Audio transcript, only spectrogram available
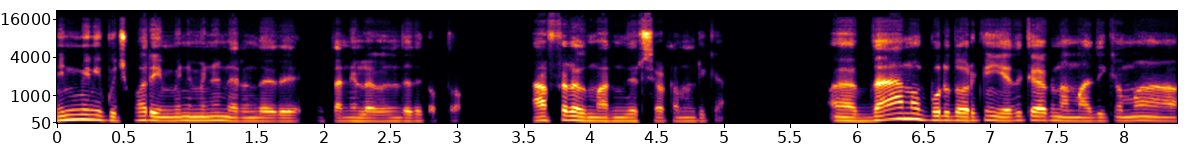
மின்மினி பூச்சி மாதிரி மினு மின்னு இருந்தது. தண்ணியில் விழுந்ததுக்கப்புறம். ஆஃப்டர் அது மறந்துருச்சு ஆட்டோமேட்டிக்காக வேமை பொறுத்த வரைக்கும் எதுக்காக நம்ம அதிகமாக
